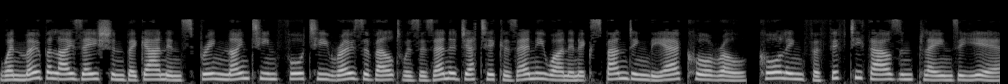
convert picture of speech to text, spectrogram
When mobilization began in spring 1940 Roosevelt was as energetic as anyone in expanding the Air Corps role, calling for 50,000 planes a year,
